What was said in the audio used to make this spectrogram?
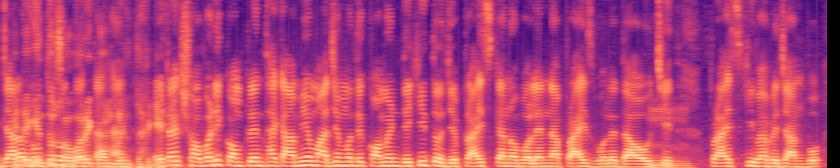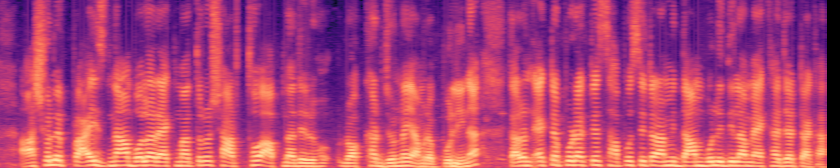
যারা কিন্তু সবারই complaint হ্যাঁ, থাকে। এটা সবারই কমপ্লেন থাকে। আমিও মাঝে মধ্যে কমেন্ট দেখি তো যে প্রাইস কেন বলেন না প্রাইস বলে দেওয়া উচিত প্রাইস কীভাবে জানব? আসলে প্রাইস না বলার একমাত্র স্বার্থ আপনাদের রক্ষার জন্যই আমরা বলি না। কারণ একটা প্রোডাক্টের সাপোজ সেটা আমি দাম বলে দিলাম এক হাজার টাকা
